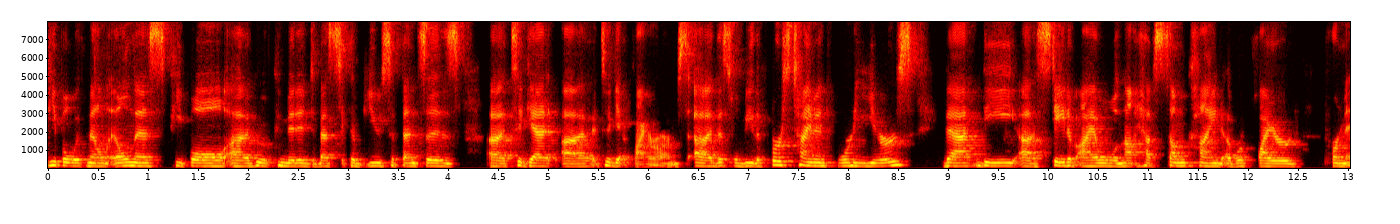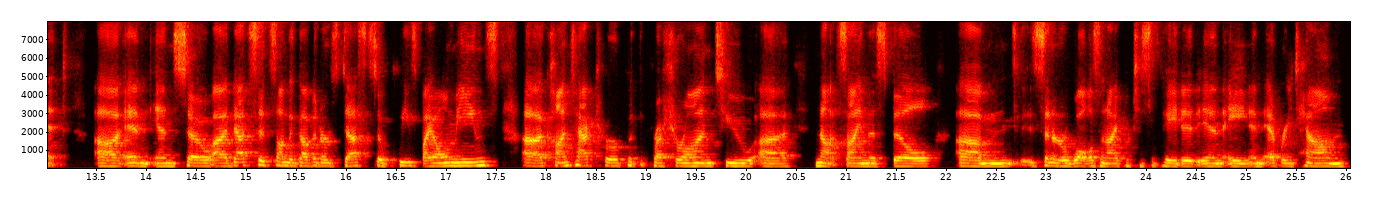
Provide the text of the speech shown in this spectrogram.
people with mental illness, people uh, who have committed domestic abuse offenses uh, to get uh, to get firearms. Uh, this will be the first time in 40 years that the state of Iowa will not have some kind of required permit. Uh, and, and so uh, that sits on the governor's desk. So please, by all means, uh, contact her, put the pressure on to uh, not sign this bill. Um, Senator Wahls and I participated in a in Everytown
